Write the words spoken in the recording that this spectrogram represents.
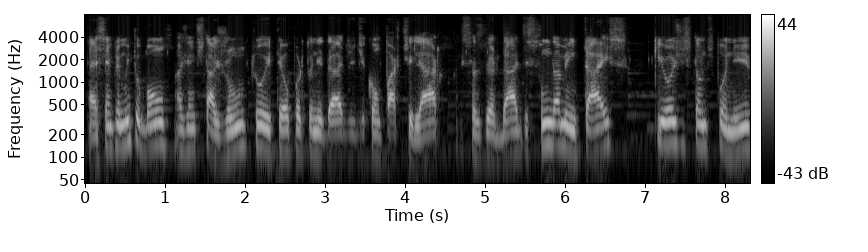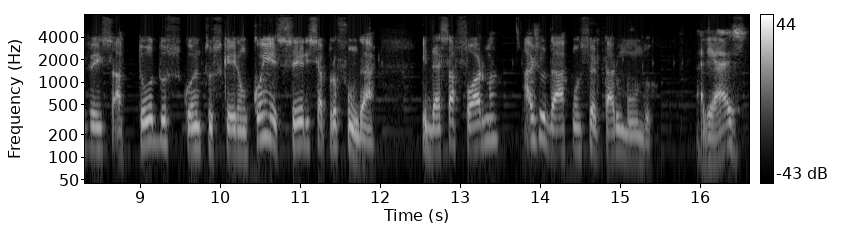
É sempre muito bom a gente estar junto e ter a oportunidade de compartilhar essas verdades fundamentais que hoje estão disponíveis a todos quantos queiram conhecer e se aprofundar, e dessa forma ajudar a consertar o mundo. Aliás,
